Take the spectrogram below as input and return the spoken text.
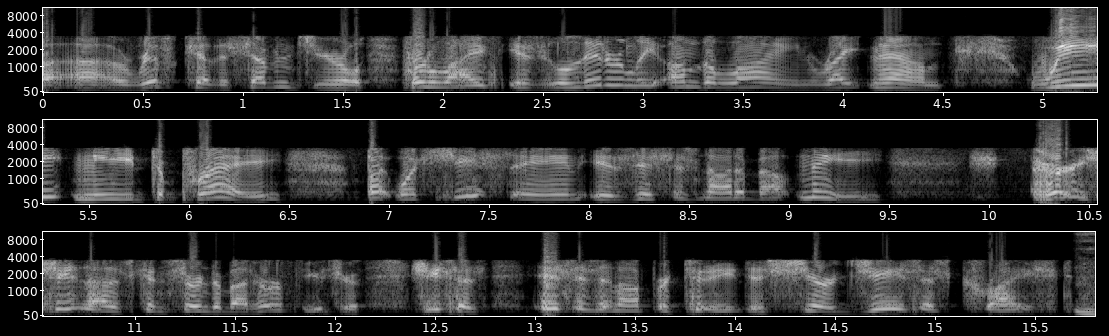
uh, uh, Rifqa, the 17-year-old, her life is literally on the line right now. We need to pray, but what she's saying is, this is not about me her she's not as concerned about her future. She says this is an opportunity to share Jesus Christ mm.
